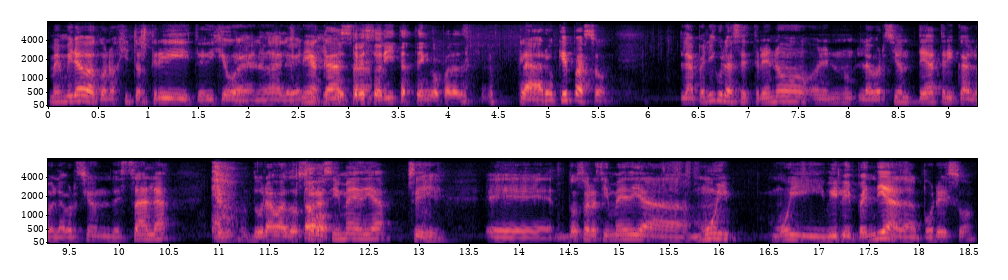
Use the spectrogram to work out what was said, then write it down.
me miraba con ojitos tristes. Dije, Sí. bueno, dale, venía a casa. Tres horitas tengo para. Claro, ¿qué pasó? La película se estrenó en la versión teatrical o la versión de sala, que duraba dos Gustavo. horas y media. Sí, eh, dos horas y media muy, muy vilipendiada por eso,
